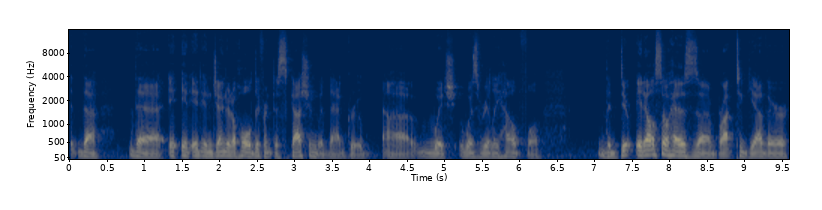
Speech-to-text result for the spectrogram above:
the the it, it engendered a whole different discussion with that group, uh, which was really helpful. The, it also has uh, brought together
